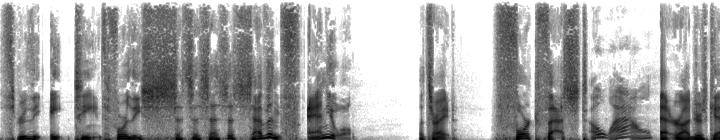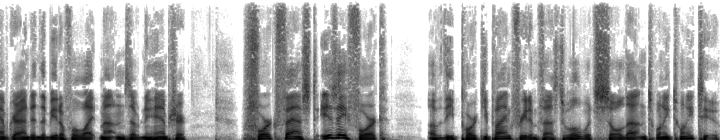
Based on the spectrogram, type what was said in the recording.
through the 18th for the seventh annual. That's right. Fork Fest Oh wow. at Rogers Campground in the beautiful White Mountains of New Hampshire. Fork Fest is a fork of the Porcupine Freedom Festival, which sold out in 2022.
